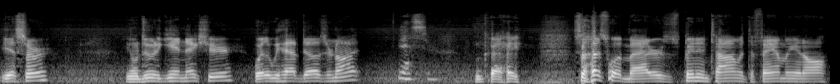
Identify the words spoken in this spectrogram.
Yes, sir. You want to do it again next year, whether we have doves or not? Yes, sir. Okay. So that's what matters, spending time with the family and all.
